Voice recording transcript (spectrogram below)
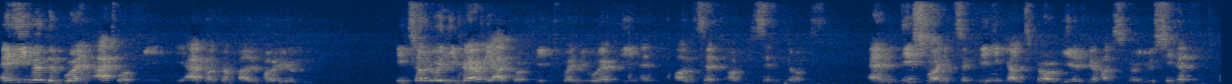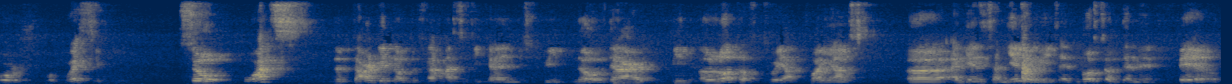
And even the brain atrophy, the hippocampal volume, it's already very atrophied when you have the onset of the symptoms. And this one, it's a clinical score, a behavioral score. You see that it works progressively. So what's the target of the pharmaceutical industry? No, there have been a lot of trials uh, against amyloid, and most of them have failed.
